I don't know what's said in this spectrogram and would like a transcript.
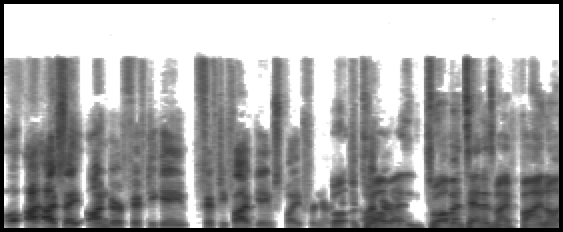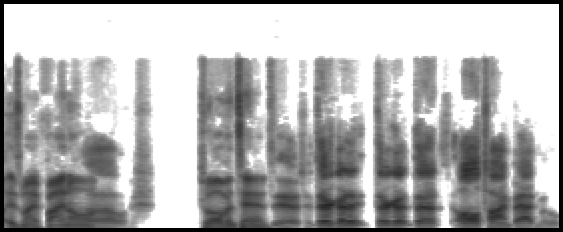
Oh, I, I'd say under 50 game, 55 games played for Nurkic. Well, 12, Under. and, 12 and 10 is my final is my final Oh, 12 and 10. dude, they're gonna, they're gonna. That's all time bad move.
